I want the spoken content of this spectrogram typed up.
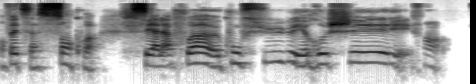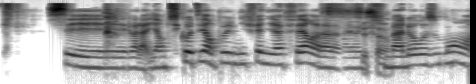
En fait, ça sent quoi. C'est à la fois euh, confus et rushé. Enfin, c'est voilà, il y a un petit côté un peu ni fait ni à faire qui ça. malheureusement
